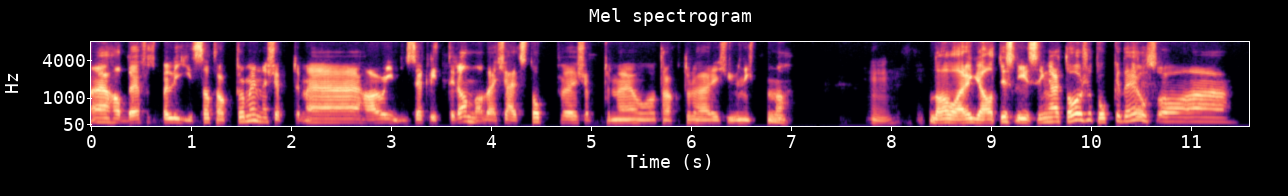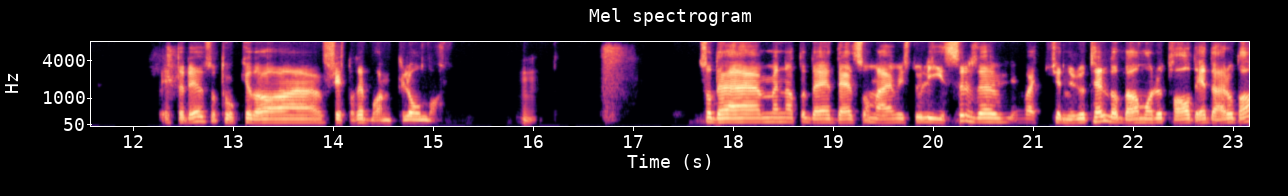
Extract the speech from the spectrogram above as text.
Jeg hadde for leasa traktoren min. Jeg kjøpte med, har jo investert litt og det er ikke helt stopp. Jeg kjøpte med traktor her i 2019. Da. Mm. da var det gratis leasing et år, så tok jeg det. Og så etter det så tok jeg da skifta til banklån, da. Så det, men at det, det som er hvis du leaser, det kjenner du til, da, da, må du ta det der og da.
